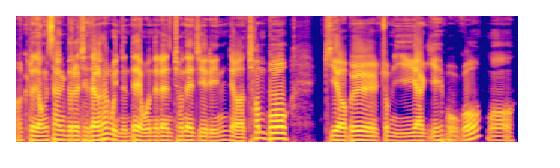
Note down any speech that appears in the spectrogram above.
어, 그런 영상들을 제작을 하고 있는데 오늘은 전해질인 어, 첨보 기업을 좀 이야기해보고 뭐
